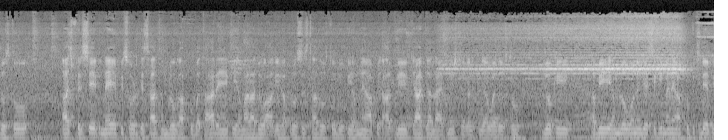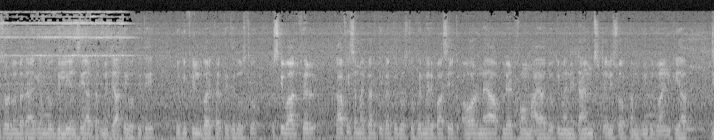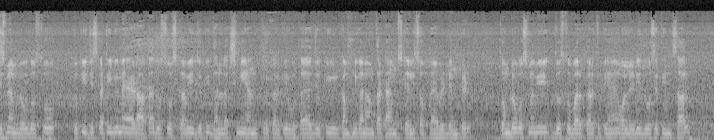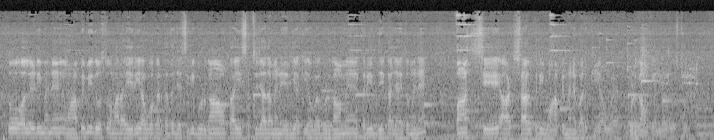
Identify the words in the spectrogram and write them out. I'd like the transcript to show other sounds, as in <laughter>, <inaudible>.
दोस्तों, आज फिर से एक नए एपिसोड के साथ हम लोग आपको बता रहे हैं कि हमारा जो आगे का प्रोसेस था दोस्तों, जो कि हमने आप आगे क्या क्या लाइफ में स्ट्रगल किया हुआ है दोस्तों, जो कि अभी हम लोगों ने, जैसे कि मैंने आपको पिछले एपिसोड में बताया कि हम लोग दिल्ली एनसीआर तक में जाते होते थे, जो कि फ़ील्ड वर्क करते थे दोस्तों। उसके बाद फिर काफ़ी समय करते करते दोस्तों फिर मेरे पास एक और नया प्लेटफॉर्म आया जो कि मैंने टाइम्स टेलीस्कोप कंपनी को ज्वाइन किया, जिसमें हम लोग दोस्तों, जो कि जिसका टीवी में ऐड आता है दोस्तों, उसका भी जो कि धनलक्ष्मी यंत्र करके होता है, जो कि कंपनी का नाम था टाइम्स टेलीस्कोप प्राइवेट लिमिटेड। तो हम लोग उसमें भी दोस्तों वर्क कर चुके हैं ऑलरेडी दो से तीन साल। तो ऑलरेडी मैंने वहाँ पे भी दोस्तों हमारा एरिया हुआ करता था, जैसे कि गुड़गांव का ही सबसे ज़्यादा मैंने एरिया किया हुआ है। गुड़गांव में करीब देखा जाए तो मैंने पाँच से आठ साल करीब वहाँ पे मैंने वर्क किया हुआ है, गुड़गांव के अंदर दोस्तों।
